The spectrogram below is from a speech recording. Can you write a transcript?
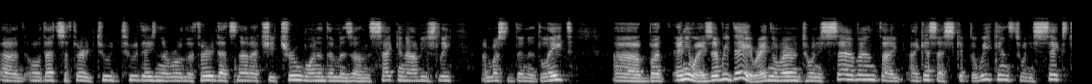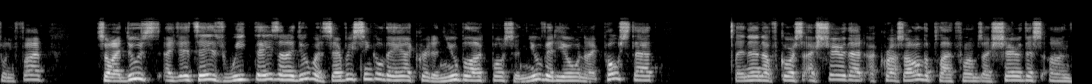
uh, oh that's the third two two days in a row the third that's not actually true. One of them is on the second obviously. I must have done it late. Uh, but anyways every day right? November 27th I, I guess I skipped the weekends 26 25 so I do it is weekdays that I do but it's every single day I create a new blog post a new video and I post that and then of course I share that across all the platforms. I share this on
